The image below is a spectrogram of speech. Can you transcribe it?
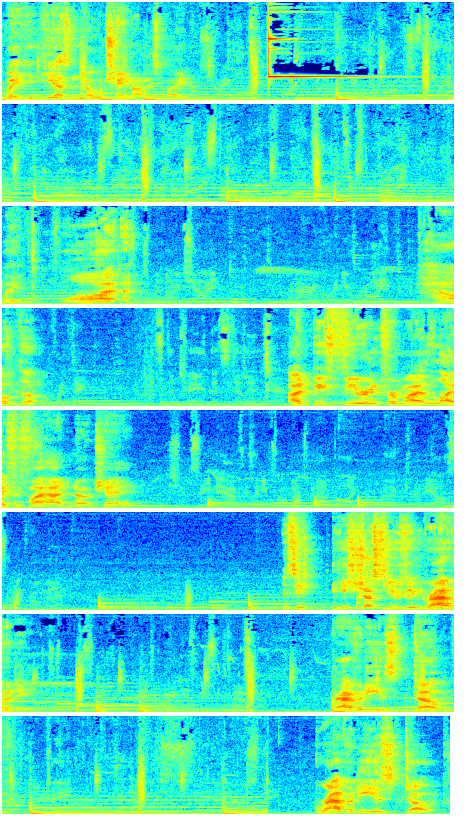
Wait, he, he has no chain on his bike? What? How the... I'd be fearing for my life if I had no chain. Is he... He's just using gravity. Gravity is dope. Gravity is dope.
